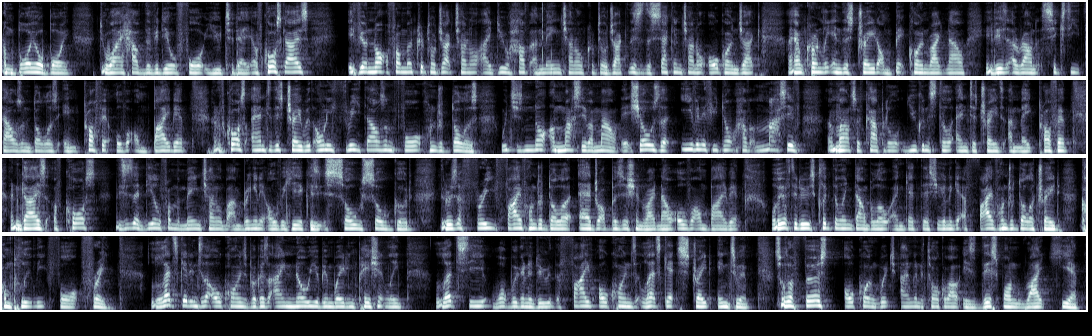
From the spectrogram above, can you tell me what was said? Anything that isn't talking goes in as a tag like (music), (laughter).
And boy, oh boy, do I have the video for you today. Of course, guys, if you're not from the Crypto Jack channel, I do have a main channel, Crypto Jack. This is the second channel, Altcoin Jack. I am currently in this trade on Bitcoin right now. It is around $60,000 in profit over on Bybit. And of course, I entered this trade with only $3,400, which is not a massive amount. It shows that even if you don't have massive amounts of capital, you can still enter trades and make profit. And guys, of course, this is a deal from the main channel, but I'm bringing it over here because it's so, so good. There is a free $500 airdrop position right now over on Bybit. All you have to do is click the link down below and get this. You're going to get a $500 trade completely for free. Let's get into the altcoins because I know you've been waiting patiently. Let's see what we're going to do. The five altcoins, let's get straight into it. So the first altcoin which I'm going to talk about is this one right here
